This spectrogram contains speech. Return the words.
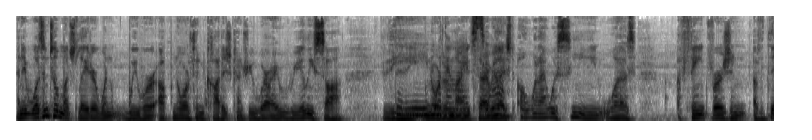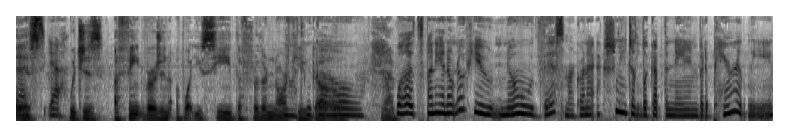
And it wasn't until much later when we were up north in cottage country where I really saw the, The northern, Northern lights, Lights, that I realized, oh, what I was seeing was a faint version of this, This, yeah. which is a faint version of what you see the further north, North you, you go. go. Yeah. Well, it's funny. I don't know if you know this, Marco, and I actually need to look up the name, but apparently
